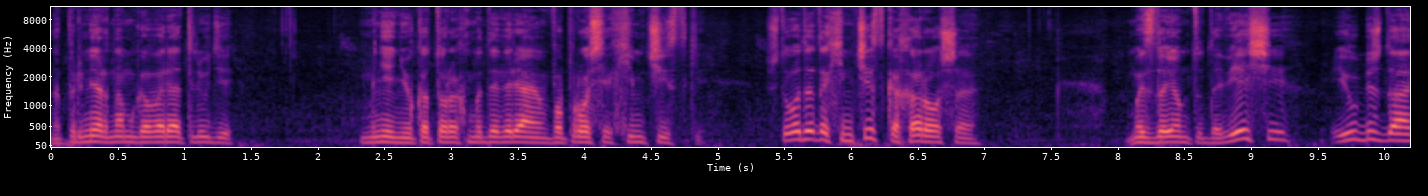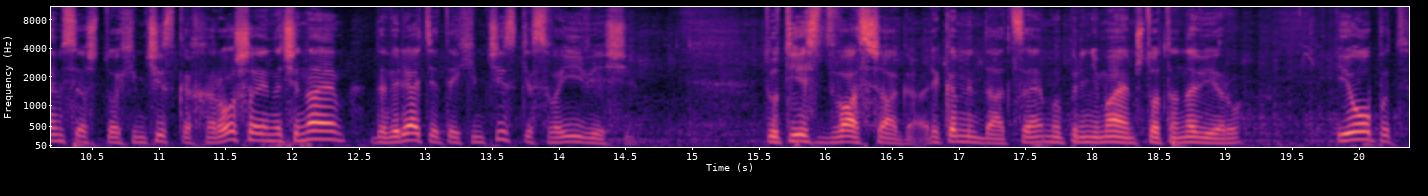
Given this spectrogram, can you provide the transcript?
Например, нам говорят люди, мнению которых мы доверяем в вопросе химчистки, что вот эта химчистка хорошая. Мы сдаем туда вещи, и убеждаемся, что химчистка хорошая, и начинаем доверять этой химчистке свои вещи. Тут есть два шага. Рекомендация, мы принимаем что-то на веру, и опыт,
